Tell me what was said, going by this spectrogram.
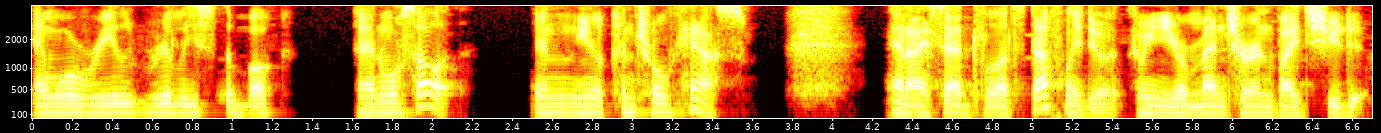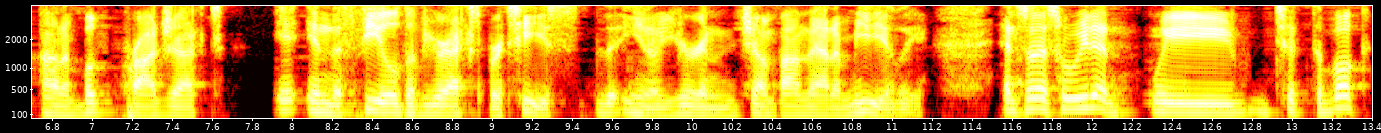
and we'll re- release the book and we'll sell it in, you know, controlled chaos. And I said, let's definitely do it. I mean, your mentor invites you to, on a book project in the field of your expertise, you know, you're going to jump on that immediately. And so that's what we did. We took the book,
